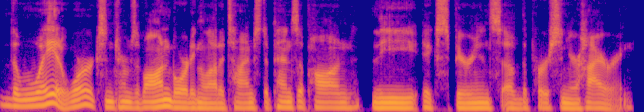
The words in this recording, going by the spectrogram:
the way it works in terms of onboarding a lot of times depends upon the experience of the person you're hiring.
